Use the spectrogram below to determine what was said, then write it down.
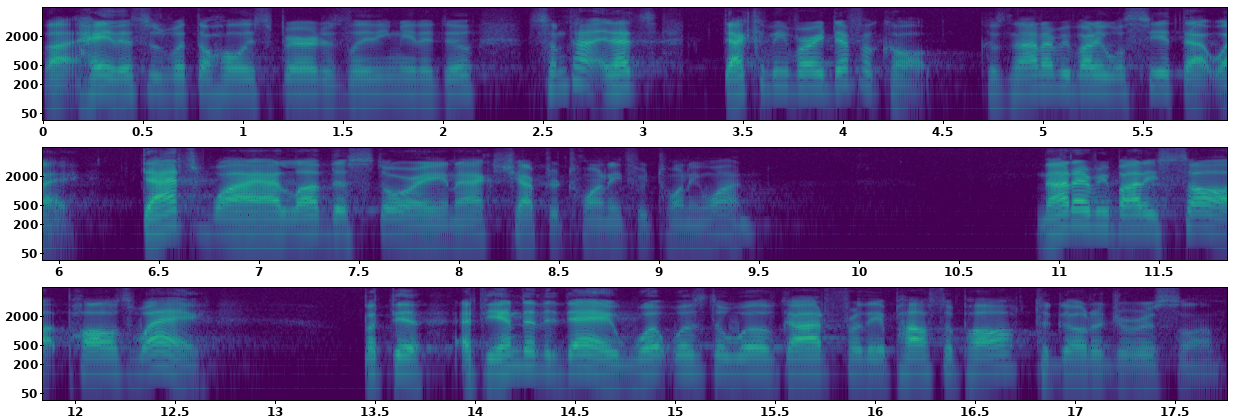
like, hey, this is what the Holy Spirit is leading me to do, sometimes that's, that can be very difficult because not everybody will see it that way. That's why I love this story in Acts chapter 20 through 21. Not everybody saw it Paul's way. But the, at the end of the day, what was the will of God for the Apostle Paul? To go to Jerusalem.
